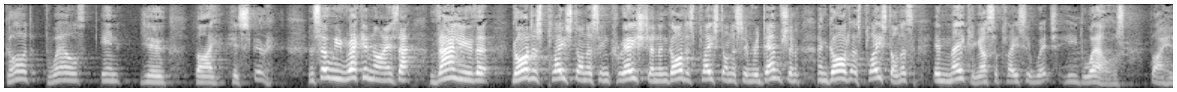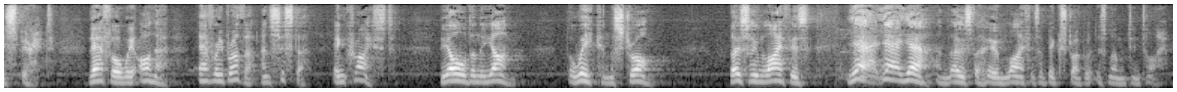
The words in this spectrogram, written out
God dwells in you by his Spirit. And so we recognize that value that God has placed on us in creation, and God has placed on us in redemption, and God has placed on us in making us a place in which He dwells by His Spirit. Therefore, we honor every brother and sister in Christ the old and the young, the weak and the strong, those for whom life is, yeah, yeah, yeah, and those for whom life is a big struggle at this moment in time.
